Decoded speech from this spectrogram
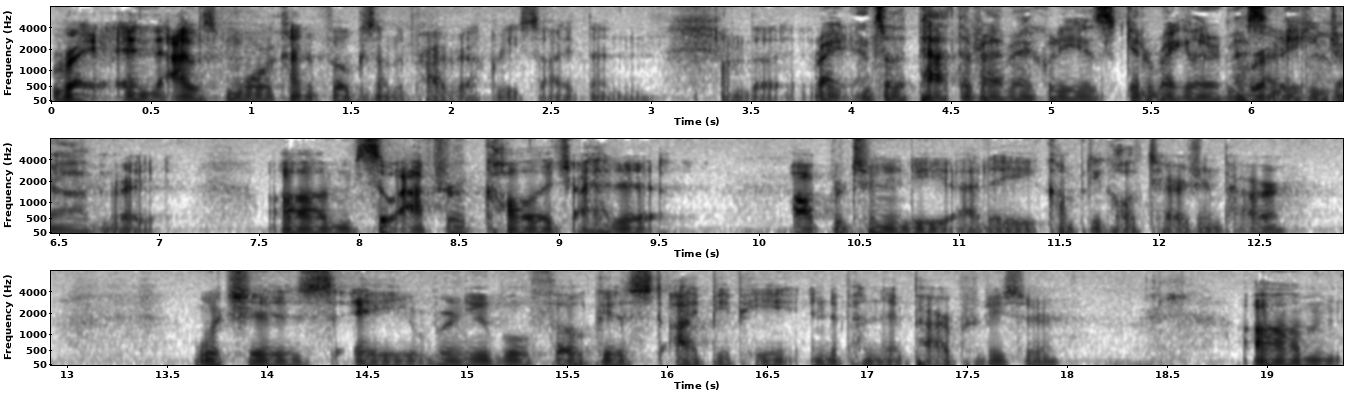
right, and I was more kind of focused on the private equity side than on the right. And so the path to private equity is get a regular investment Right. banking job. Right. Um, so after college, I had an opportunity at a company called Terra-Gen Power, which is a renewable focused IPP, independent power producer. Um,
